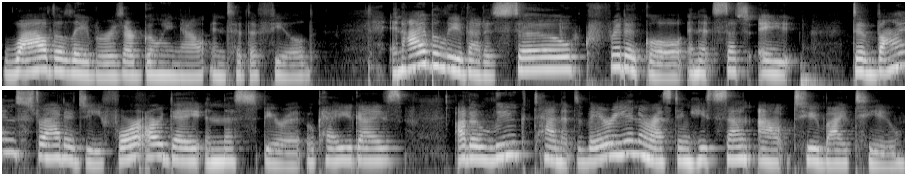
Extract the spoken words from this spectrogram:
while the laborers are going out into the field. And I believe that is so critical and it's such a divine strategy for our day in the spirit. Okay, you guys? Out of Luke 10, it's very interesting. He sent out two by two.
